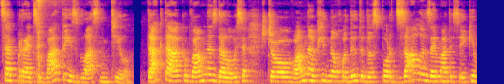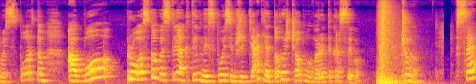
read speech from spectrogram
це працювати із власним тілом. Так, так, вам не здалося, що вам необхідно ходити до спортзали, займатися якимось спортом, або просто вести активний спосіб життя для того, щоб говорити красиво. Чому? Все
